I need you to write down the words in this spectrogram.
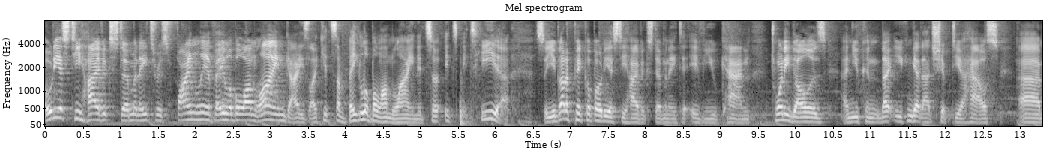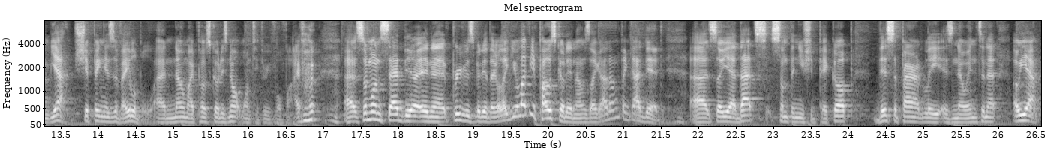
ODST Hive Exterminator is finally available online, guys. Like it's available online. It's a, it's it's here. So you got to pick up ODST Hive Exterminator if you can. Twenty dollars, and you can that you can get that shipped to your house. Um, yeah, shipping is available. And no, my postcode is not one two three four five. uh, someone said in a previous video they were like, "You left your postcode in." I was like, "I don't think I did." Uh, so yeah, that's something you should pick up. This apparently is no internet. Oh yeah,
